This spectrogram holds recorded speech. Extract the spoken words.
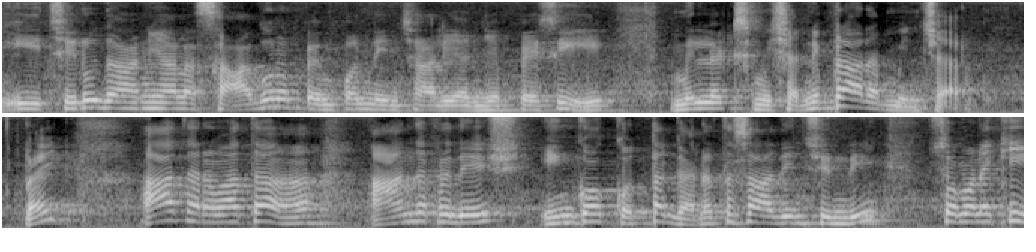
ఈ చిరుధాన్యాల సాగును పెంపొందించాలి అని చెప్పేసి మిల్లెట్స్ మిషన్ని ప్రారంభించారు. రైట్ ఆ తర్వాత ఆంధ్రప్రదేశ్ ఇంకో కొత్త ఘనత సాధించింది. సో మనకి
